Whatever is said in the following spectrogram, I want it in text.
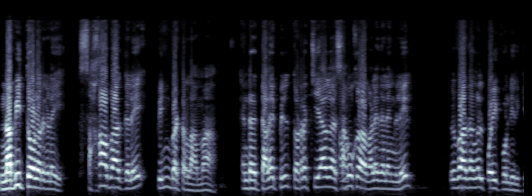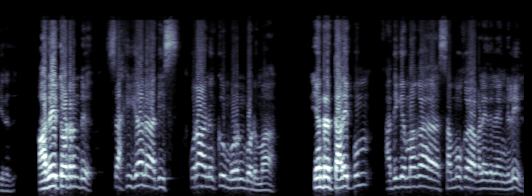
நபி தோழர்களை சஹாபாக்களை பின்பற்றலாமா என்ற தலைப்பில் தொடர்ச்சியாக சமூக வலைதளங்களில் விவாதங்கள் போய்கொண்டிருக்கிறது அதை அதைத் தொடர்ந்து சஹிகான அதிஸ் குரானுக்கு முரண்படுமா என்ற தலைப்பும் அதிகமாக சமூக வலைதளங்களில்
